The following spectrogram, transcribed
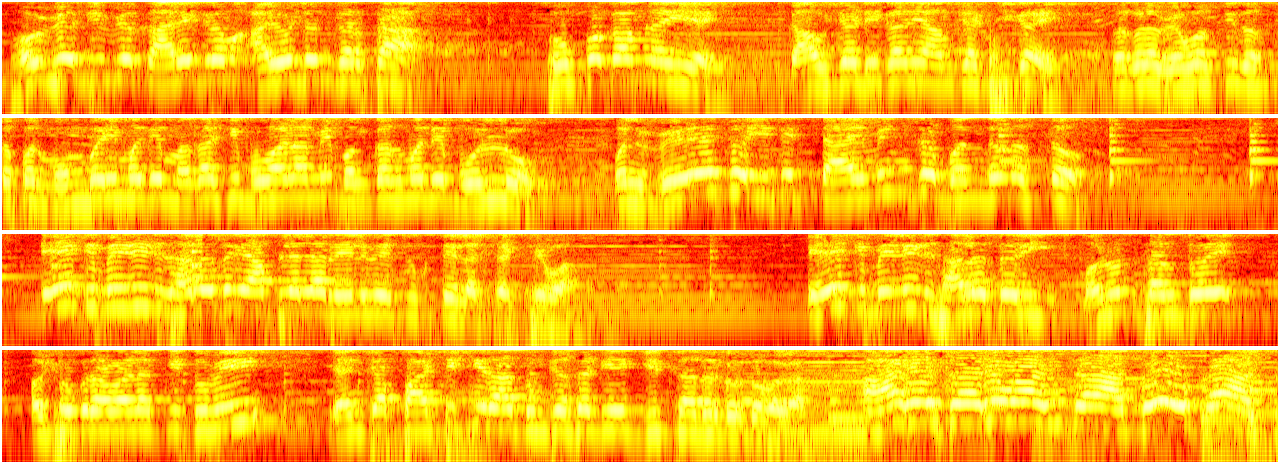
भव्य दिव्य कार्यक्रम आयोजन करता. सोपं काम नाहीये. गावच्या ठिकाणी आमच्या ठीक आहे. सगळं व्यवस्थित असतं. पण मुंबईमध्ये मगाशी बुवाना मी बंकसमध्ये बोललो. पण वेळेचं इथे टायमिंगचं बंधन असतं. एक मिनिट झालं तरी आपल्याला रेल्वे चुकते लक्षात ठेवा. एक मिनिट झालं तरी म्हणून सांगतोय अशोकरावांना की तुम्ही यांच्या पाठीशी राहा तुमच्यासाठी एक गीत सादर करतो बघा. आहे सर्वांचा तो खास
